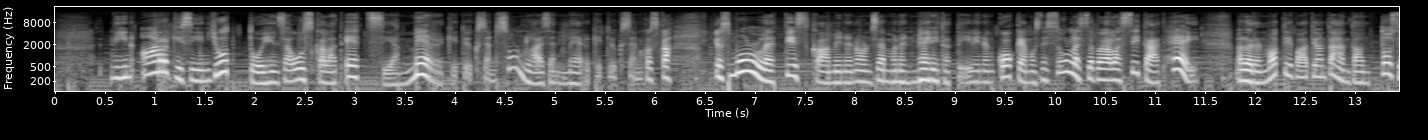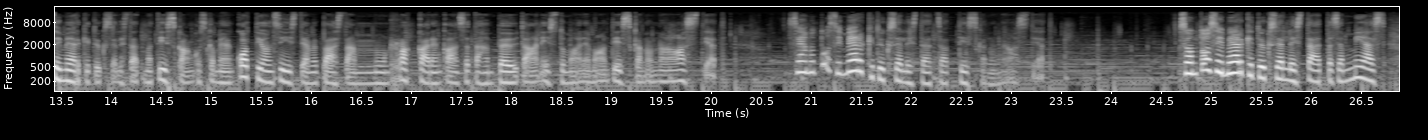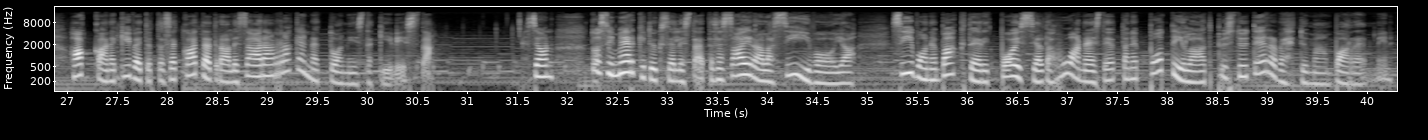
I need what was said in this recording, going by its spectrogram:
niihin arkisiin juttuihin sä uskallat etsiä merkityksen, sunlaisen merkityksen. Koska jos mulle tiskaaminen on semmoinen meditatiivinen kokemus, niin sulle se voi olla sitä, että hei, mä löydän motivaation tähän, tää on tosi merkityksellistä, että mä tiskaan, koska meidän koti on siistiä, me päästään mun rakkaiden kanssa tähän pöytään istumaan ja mä oon tiskannut nämä astiat. Sehän on tosi merkityksellistä, että sä oot tiskannut ne astiat se on tosi merkityksellistä, että se mies hakkaa ne kivet, jotta se katedraali saadaan rakennettua niistä kivistä. Se on tosi merkityksellistä, että se sairaala siivoo ja siivoo ne bakteerit pois sieltä huoneesta, jotta ne potilaat pystyy tervehtymään paremmin.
